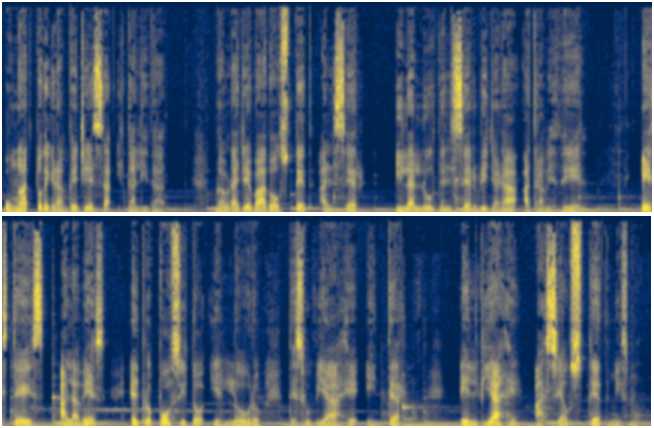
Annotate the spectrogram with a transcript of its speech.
un acto de gran belleza y calidad. Lo habrá llevado a usted al ser y la luz del ser brillará a través de él. Este es, a la vez, el propósito y el logro de su viaje interno, el viaje hacia usted mismo.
